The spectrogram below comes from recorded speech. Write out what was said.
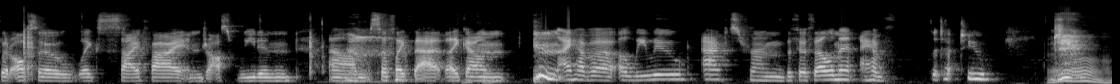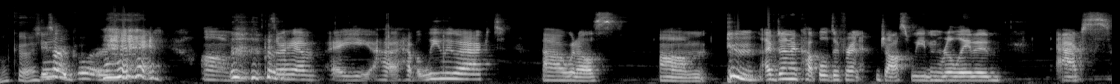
but also like sci-fi and Joss Whedon um, stuff like that. Like um, I have a, a Leeloo act from The Fifth Element. I have the tattoo. Oh, okay. She's hardcore. um, so I have I have a Leeloo act. Uh, what else? Um, I've done a couple different Joss Whedon related acts.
